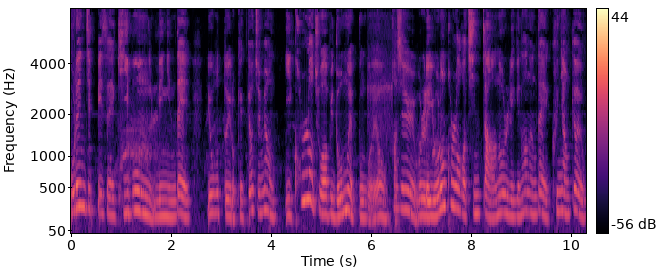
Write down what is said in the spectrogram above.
오렌지빛의 기본 링인데 이것도 이렇게 껴주면 이 컬러 조합이 너무 예쁜 거예요. 사실 원래 이런 컬러가 진짜 안 어울리긴 하는데 그냥 껴요.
